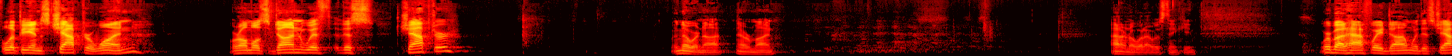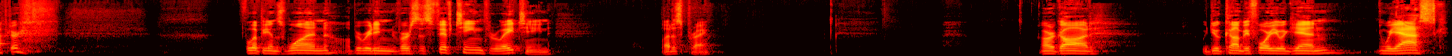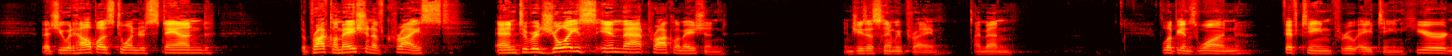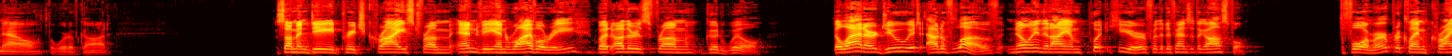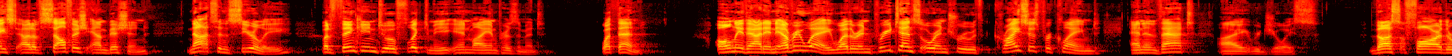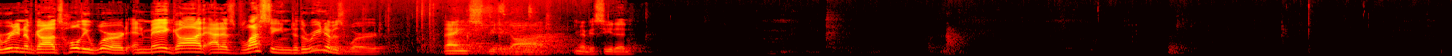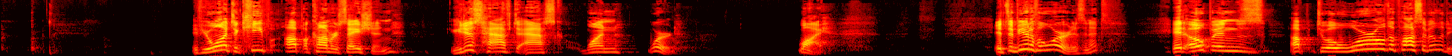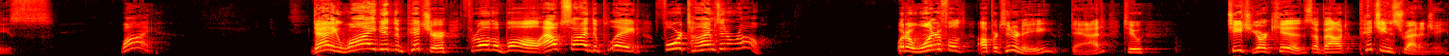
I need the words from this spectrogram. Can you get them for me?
Philippians chapter 1. We're almost done with this chapter. No, we're not. Never mind. I don't know what I was thinking. We're about halfway done with this chapter. Philippians 1, I'll be reading verses 15 through 18. Let us pray. Our God, we do come before you again. We ask that you would help us to understand the proclamation of Christ and to rejoice in that proclamation. In Jesus' name we pray. Amen. Philippians 1 15 through 18. Hear now the word of God. Some indeed preach Christ from envy and rivalry, but others from goodwill. The latter do it out of love, knowing that I am put here for the defense of the gospel. The former proclaimed Christ out of selfish ambition, not sincerely, but thinking to afflict me in my imprisonment. What then? Only that in every way, whether in pretense or in truth, Christ is proclaimed, and in that I rejoice. Thus far, the reading of God's holy word, and may God add his blessing to the reading of his word. Thanks be to God. You may be seated. If you want to keep up a conversation, you just have to ask one word Why? It's a beautiful word, isn't it? It opens up to a world of possibilities. Why? Daddy, why did the pitcher throw the ball outside the plate four times in a row? What a wonderful opportunity, Dad, to teach your kids about pitching strategy.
